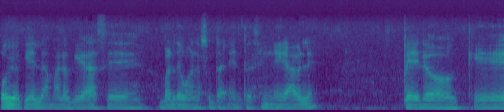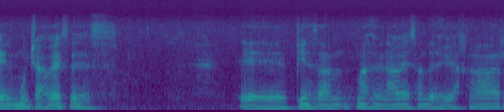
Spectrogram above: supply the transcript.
obvio que él ama lo que hace, aparte bueno, su talento es innegable, pero que él muchas veces eh, piensa más de una vez antes de viajar,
